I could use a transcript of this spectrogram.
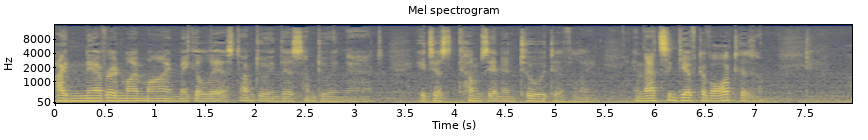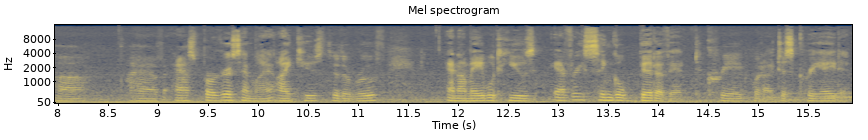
I never in my mind make a list. I'm doing this, I'm doing that. It just comes in intuitively. And that's the gift of autism. Uh, I have Asperger's and my IQ's through the roof, and I'm able to use every single bit of it to create what I just created.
